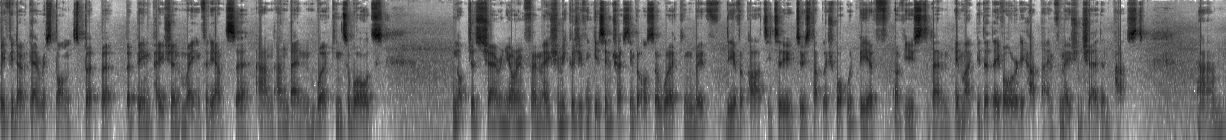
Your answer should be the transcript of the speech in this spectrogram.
if you don't get a response, but but but being patient and waiting for the answer, and and then working towards not just sharing your information because you think it's interesting, but also working with the other party to to establish what would be of of use to them. It might be that they've already had that information shared in the past. Um,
